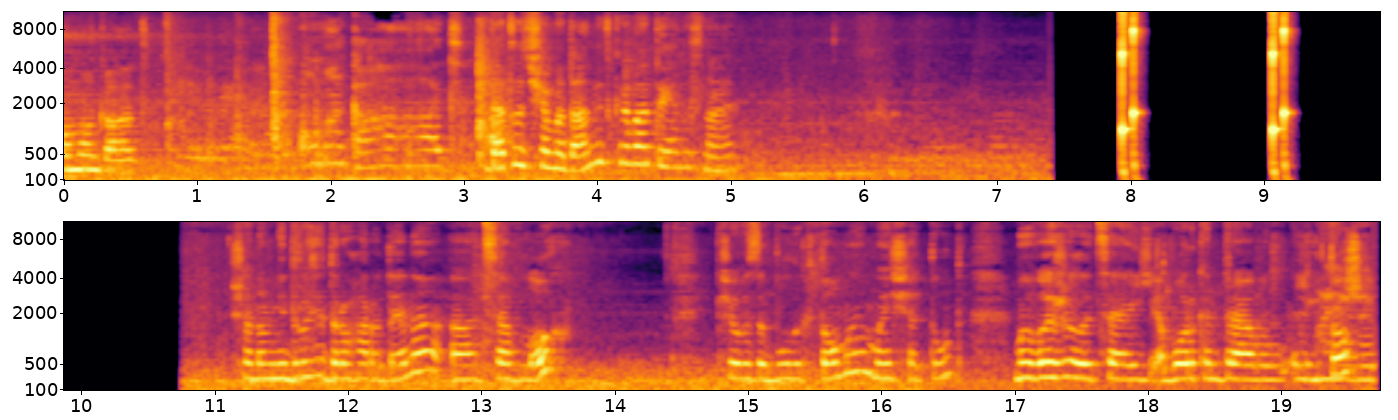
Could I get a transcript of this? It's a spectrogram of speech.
О май гад. О май гад. Де тут чемодан відкривати, я не знаю. Шановні друзі, дорога родина, це влог. Якщо ви забули, хто ми, ми ще тут. Ми вижили цей work and travel літо. Майже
